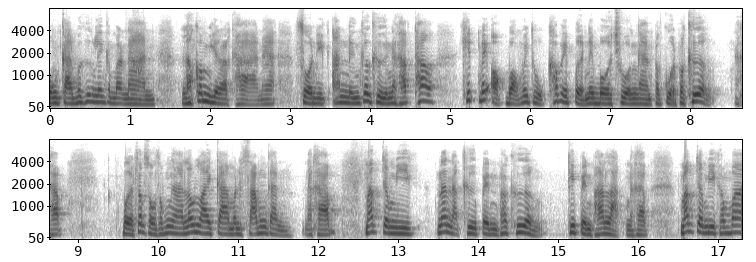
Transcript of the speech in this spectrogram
วงการพระเครื่องเล่นกันมานาน แล้วก็มีราคานะฮะส่วนอีกอันหนึ่งก็คือนะครับถ้าคิดไม่ออกบอกไม่ถูกเข้าไปเปิดในโบชัวงานประกวดพระเครื่องนะครับ เปิดสักสองสางานแล้วรายการมันซ้ำกันนะครับ มักจะมี นั่นนะคือเป็นพระเครื่องที่เป็นพระหลักนะครับ มักจะมีคำว่า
